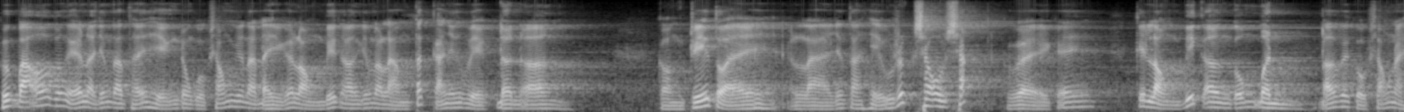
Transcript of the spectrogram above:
Phước báo có nghĩa là chúng ta thể hiện trong cuộc sống, chúng ta đầy cái lòng biết ơn, chúng ta làm tất cả những việc đền ơn còn trí tuệ là chúng ta hiểu rất sâu sắc về cái cái lòng biết ơn của mình đối với cuộc sống này,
